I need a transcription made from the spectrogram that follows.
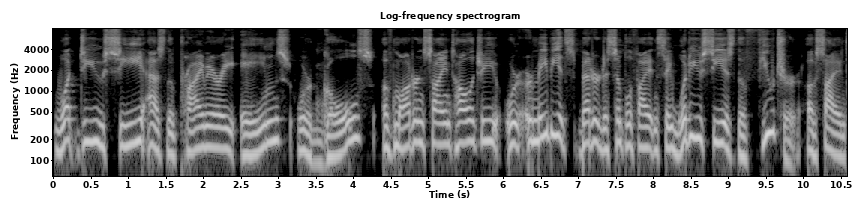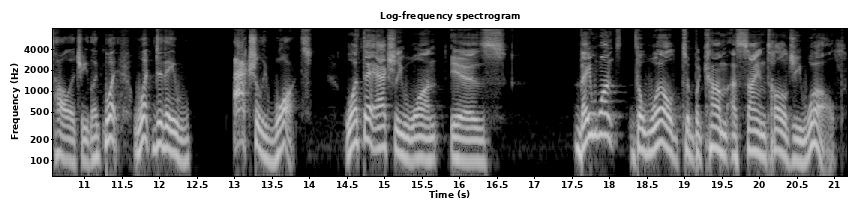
what do you see as the primary aims or goals of modern Scientology? Or, or maybe it's better to simplify it and say, what do you see as the future of Scientology? Like, what, what do they actually want? What they actually want is they want the world to become a Scientology world.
